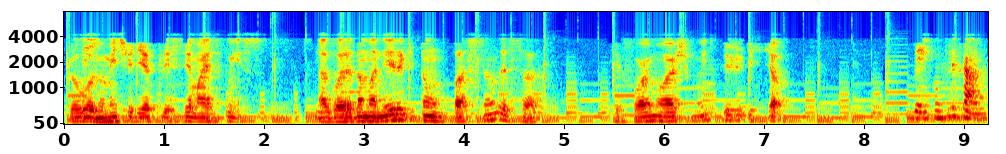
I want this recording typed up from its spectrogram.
Provavelmente ele ia crescer mais com isso. Sim. Agora, da maneira que estão passando essa reforma, eu acho muito prejudicial. Bem complicado.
